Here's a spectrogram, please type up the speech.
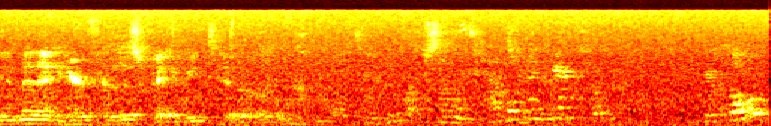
me a minute here for this baby too. Someone's tablet in here? You're cold?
